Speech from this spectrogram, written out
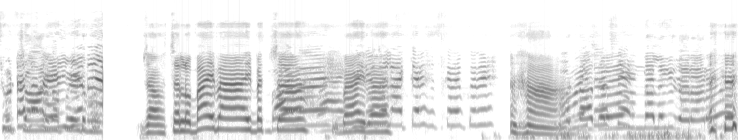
छोटा सा है भर जाओ चलो बाय बाय बच्चा बाय बाय रहा है?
